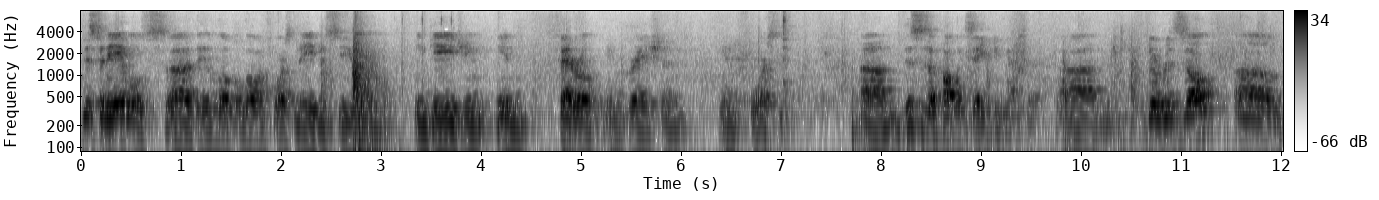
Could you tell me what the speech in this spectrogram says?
this enables uh, the local law enforcement agencies engaging in federal immigration enforcement. Um, This is a public safety measure. Uh, The result of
